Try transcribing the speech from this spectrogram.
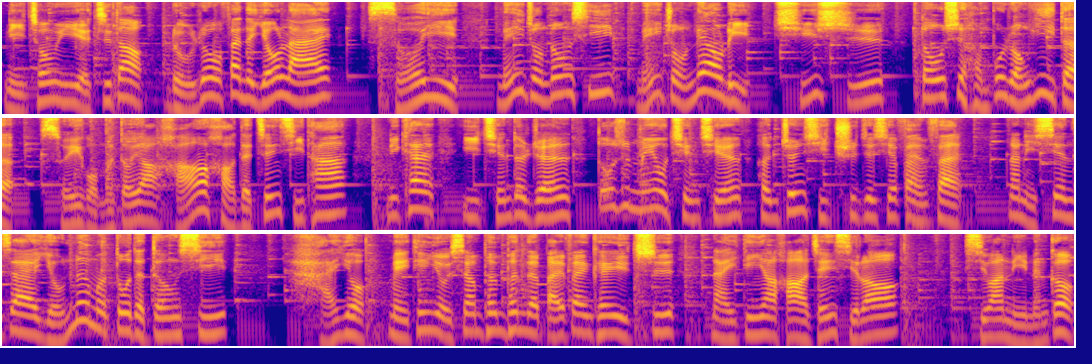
你终于也知道卤肉饭的由来，所以每一种东西、每一种料理其实都是很不容易的，所以我们都要好好的珍惜它。你看以前的人都是没有钱钱，很珍惜吃这些饭饭。那你现在有那么多的东西，还有每天有香喷喷的白饭可以吃，那一定要好好珍惜喽。希望你能够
